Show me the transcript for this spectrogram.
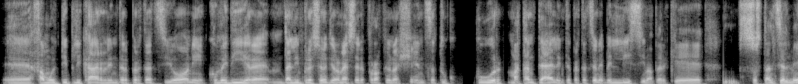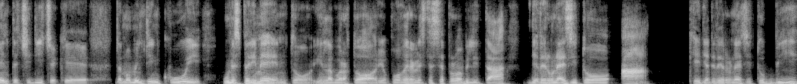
eh, fa moltiplicare le interpretazioni, come dire, mh, dà l'impressione di non essere proprio una scienza tout court, ma tant'è, l'interpretazione è bellissima perché mh, sostanzialmente ci dice che dal momento in cui un esperimento in laboratorio può avere le stesse probabilità di avere un esito A che di avere un esito B,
